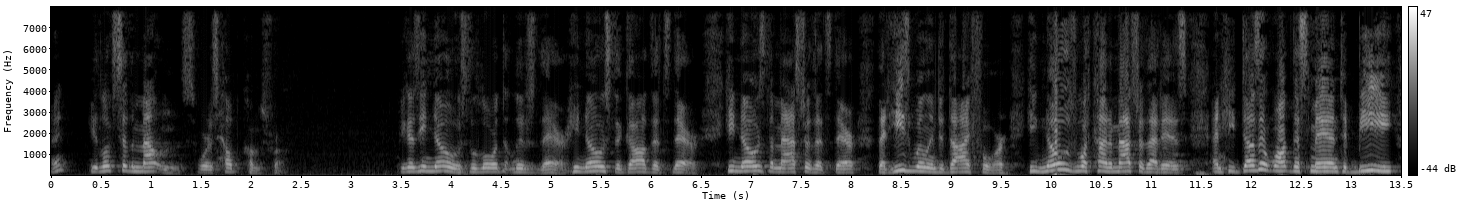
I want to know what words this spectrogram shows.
Right? He looks to the mountains where his help comes from. Because he knows the Lord that lives there. He knows the God that's there. He knows the master that's there that he's willing to die for. He knows what kind of master that is, and he doesn't want this man to be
